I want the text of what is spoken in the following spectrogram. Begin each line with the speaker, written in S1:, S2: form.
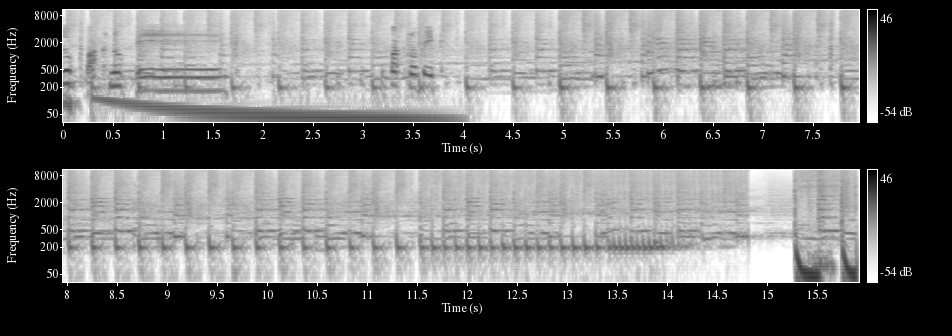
S1: Super knuffig. Super knuffig.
